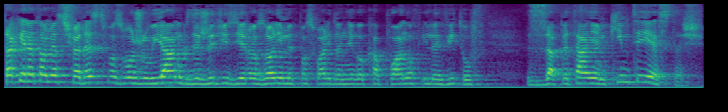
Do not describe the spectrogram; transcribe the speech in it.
Takie natomiast świadectwo złożył Jan, gdy Żydzi z Jerozolimy posłali do niego kapłanów i lewitów z zapytaniem: Kim ty jesteś?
